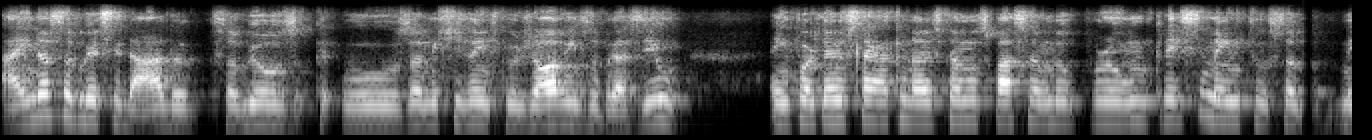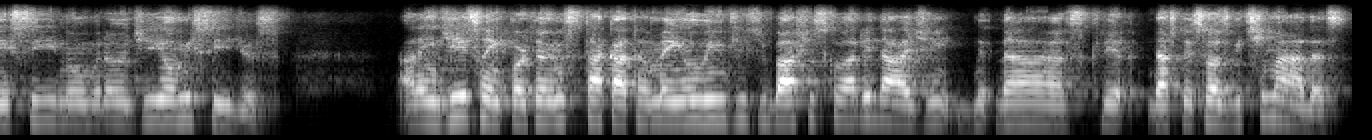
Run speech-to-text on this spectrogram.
Ainda sobre esse dado, sobre os, os homicídios entre os jovens no Brasil, é importante destacar que nós estamos passando por um crescimento nesse número de homicídios. Além disso, é importante destacar também o índice de baixa escolaridade das, das pessoas vitimadas,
